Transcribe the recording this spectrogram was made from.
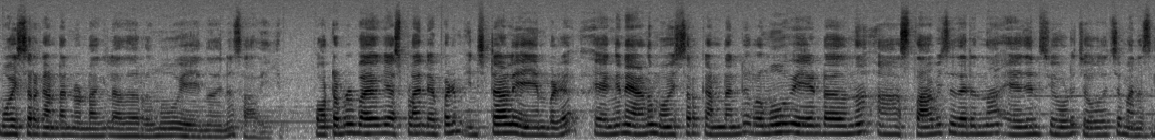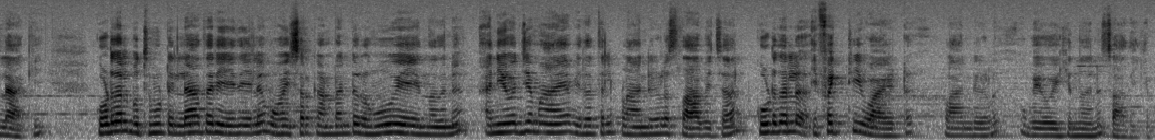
മോയ്സ്ചർ കണ്ടന്റ് ഉണ്ടെങ്കിൽ അത് റിമൂവ് ചെയ്യുന്നതിന് സാധിക്കും. പോർട്ടബിൾ ബയോഗ്യാസ് പ്ലാന്റ് എപ്പോഴും ഇൻസ്റ്റാൾ ചെയ്യുമ്പോൾ എങ്ങനെയാണ് മോയ്സ്ചർ കണ്ടന്റ് റിമൂവ് ചെയ്യേണ്ടതെന്ന് സ്ഥാപിച്ചു തരുന്ന ഏജൻസിയോട് ചോദിച്ച് മനസ്സിലാക്കി. കൂടുതൽ ബുദ്ധിമുട്ടില്ലാത്ത രീതിയിൽ മോയ്സ്ചർ കണ്ടന്റ് റിമൂവ് ചെയ്യുന്നതിന് അനുയോജ്യമായ വിധത്തിൽ പ്ലാന്റുകൾ സ്ഥാപിച്ചാൽ കൂടുതൽ ഇഫക്റ്റീവായിട്ട് പ്ലാന്റുകൾ ഉപയോഗിക്കുന്നതിന് സാധിക്കും.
